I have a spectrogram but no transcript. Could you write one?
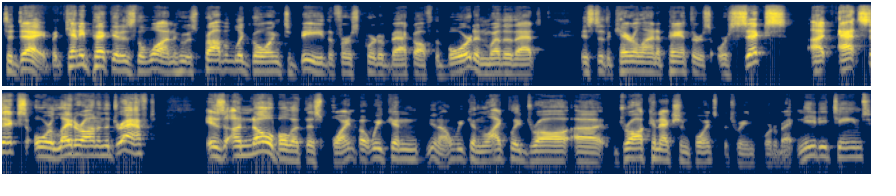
today. But Kenny Pickett is the one who is probably going to be the first quarterback off the board, and whether that is to the Carolina Panthers or six uh, at six or later on in the draft is unknowable at this point. But we can, you know, we can likely draw uh, draw connection points between quarterback needy teams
